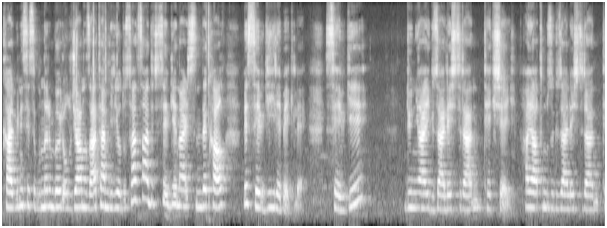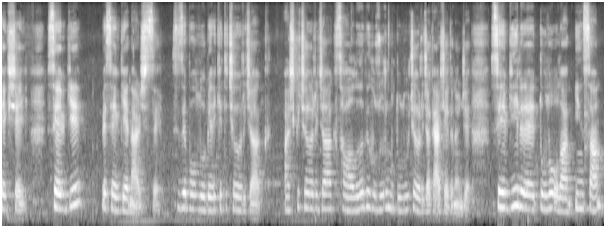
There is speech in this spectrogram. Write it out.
Kalbinin sesi bunların böyle olacağını zaten biliyordu. Sen sadece sevgi enerjisinde kal ve sevgiyle bekle. Sevgi dünyayı güzelleştiren tek şey, hayatımızı güzelleştiren tek şey sevgi ve sevgi enerjisi. Size bolluğu, bereketi çağıracak, aşkı çağıracak, sağlığı ve huzuru, mutluluğu çağıracak her şeyden önce. Sevgiyle dolu olan insan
